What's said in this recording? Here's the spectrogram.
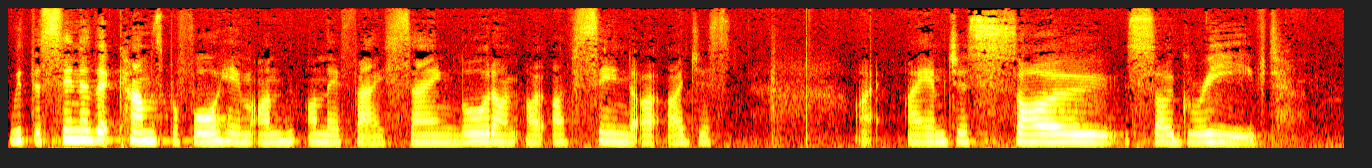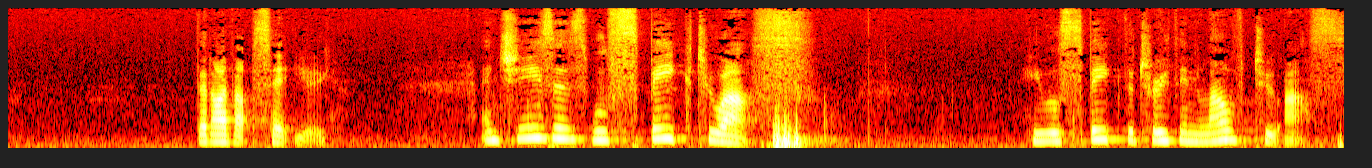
with the sinner that comes before him on, on their face, saying, Lord, I, have sinned. I, I just, I am just so, so grieved that I've upset you. And Jesus will speak to us. He will speak the truth in love to us.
